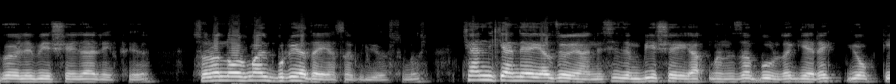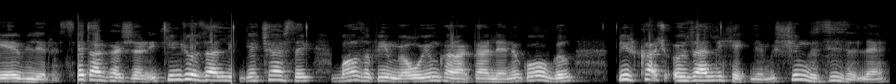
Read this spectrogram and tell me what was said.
Böyle bir şeyler yapıyor. Sonra normal buraya da yazabiliyorsunuz. Kendi kendine yazıyor yani. Sizin bir şey yapmanıza burada gerek yok diyebiliriz. Evet arkadaşlar ikinci özellik geçersek bazı film ve oyun karakterlerine Google birkaç özellik eklemiş. Şimdi sizinle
